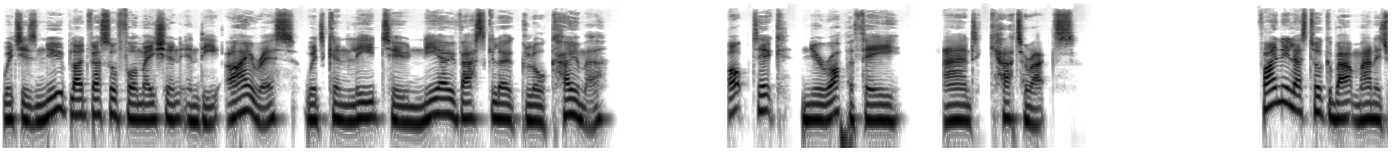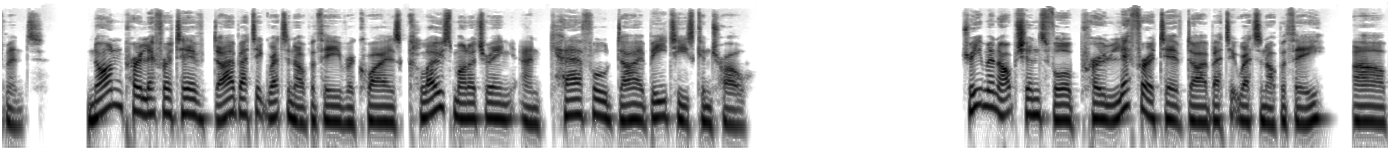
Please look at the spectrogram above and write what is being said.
which is new blood vessel formation in the iris, which can lead to neovascular glaucoma, optic neuropathy, and cataracts. Finally, let's talk about management. Non proliferative diabetic retinopathy requires close monitoring and careful diabetes control. Treatment options for proliferative diabetic retinopathy are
